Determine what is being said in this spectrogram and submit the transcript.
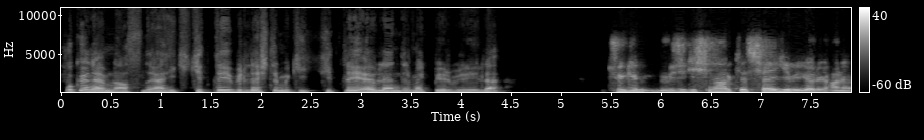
Çok önemli aslında. Yani iki kitleyi birleştirmek, iki kitleyi evlendirmek birbiriyle. Çünkü müzik işini herkes şey gibi görüyor. Hani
